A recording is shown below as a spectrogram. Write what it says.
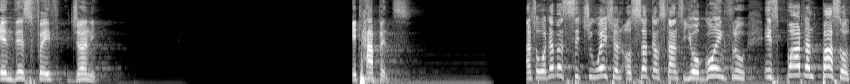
in this faith journey. It happens. And so, whatever situation or circumstance you're going through is part and parcel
